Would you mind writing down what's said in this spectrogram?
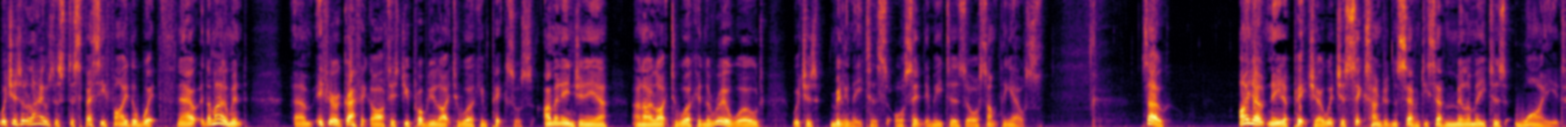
which allows us to specify the width. Now at the moment, um, if you're a graphic artist, you probably like to work in pixels. I'm an engineer and I like to work in the real world, which is millimeters or centimeters or something else. So, I don't need a picture which is 677 millimeters wide.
